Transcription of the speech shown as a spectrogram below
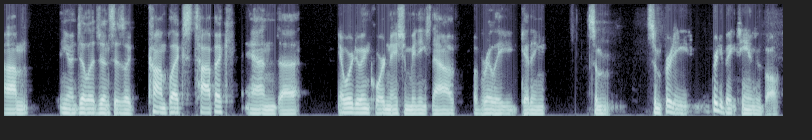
um, you know, diligence is a complex topic, and uh, you know, we're doing coordination meetings now of really getting some some pretty pretty big teams involved.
